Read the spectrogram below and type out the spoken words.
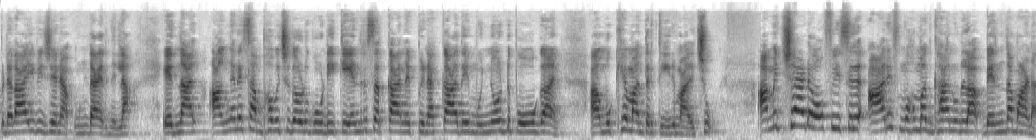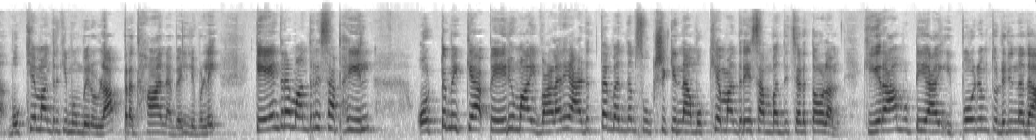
പിണറായി വിജയന് ഉണ്ടായിരുന്നില്ല. എന്നാൽ അങ്ങനെ സംഭവിച്ചതോടുകൂടി കേന്ദ്ര സർക്കാരിനെ പിണക്കാതെ മുന്നോട്ട് പോകാൻ മുഖ്യമന്ത്രി തീരുമാനിച്ചു. അമിത്ഷായുടെ ഓഫീസിൽ ആരിഫ് മുഹമ്മദ് ഖാനുള്ള ബന്ധമാണ് മുഖ്യമന്ത്രിക്ക് മുമ്പിലുള്ള പ്രധാന വെല്ലുവിളി. കേന്ദ്ര മന്ത്രിസഭയിൽ ഒട്ടുമിക്ക പേരുമായി വളരെ അടുത്ത ബന്ധം സൂക്ഷിക്കുന്ന മുഖ്യമന്ത്രിയെ സംബന്ധിച്ചിടത്തോളം കീറാമുട്ടിയായി ഇപ്പോഴും തുടരുന്നത്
